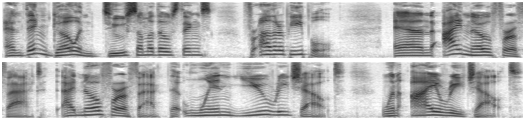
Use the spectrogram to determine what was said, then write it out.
and then go and do some of those things for other people. And I know for a fact, I know for a fact that when you reach out, when I reach out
